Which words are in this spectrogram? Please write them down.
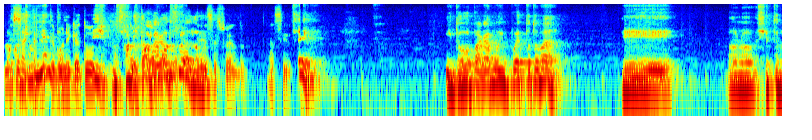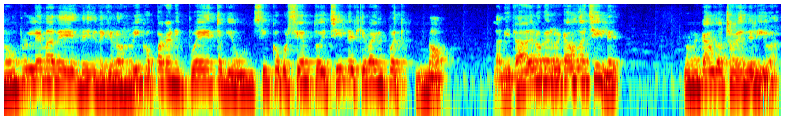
Los Exactamente, Mónica, tú, estás pagando sueldo. de ese sueldo. Así es. Sí. Y todos pagamos impuestos, Tomás. Eh, no, no, si esto no es un problema de, que los ricos pagan impuestos, que un 5% de Chile es el que paga impuestos. No. La mitad de lo que recauda Chile lo recauda a través del IVA.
